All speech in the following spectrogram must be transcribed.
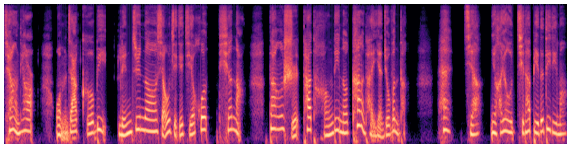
前两天我们家隔壁邻居呢，小姐姐结婚，天哪！当时他堂弟呢，看了他一眼，就问他：“嘿，姐，你还有其他别的弟弟吗？”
